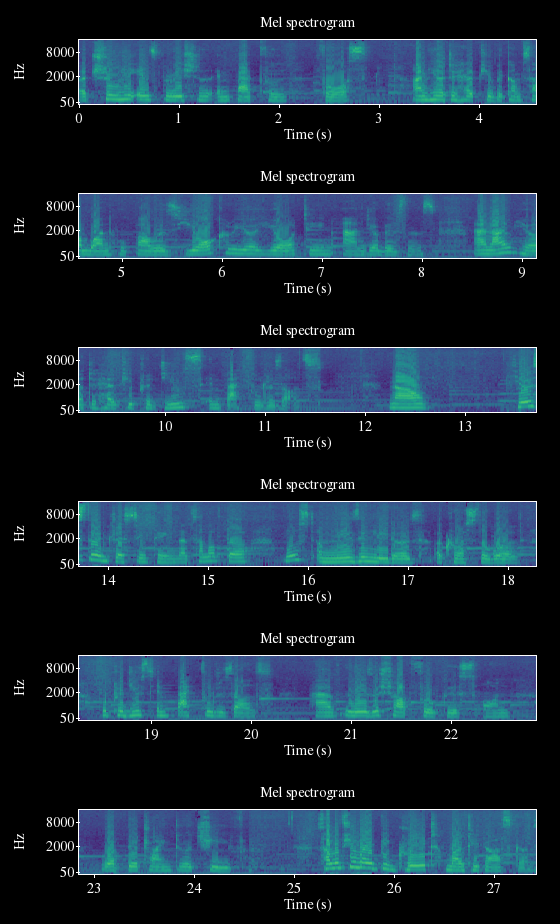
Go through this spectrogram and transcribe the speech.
a truly inspirational, impactful force. I'm here to help you become someone who powers your career, your team, and your business. And I'm here to help you produce impactful results. Now, Here's the interesting thing that some of the most amazing leaders across the world who produce impactful results have laser sharp focus on what they're trying to achieve. Some of you might be great multitaskers,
